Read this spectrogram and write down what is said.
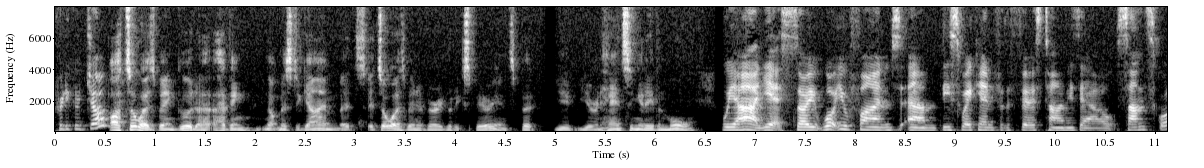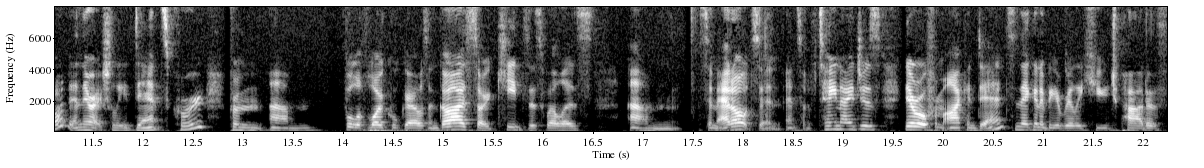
pretty good job. Oh, it's always been good. Uh, having not missed a game, it's it's always been a very good experience. But you, you're enhancing it even more. We are, yes. So what you'll find um, this weekend for the first time is our Sun Squad, and they're actually a dance crew from um, full of local girls and guys, so kids as well as um, some adults and, and sort of teenagers. They're all from I Can Dance, and they're going to be a really huge part of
